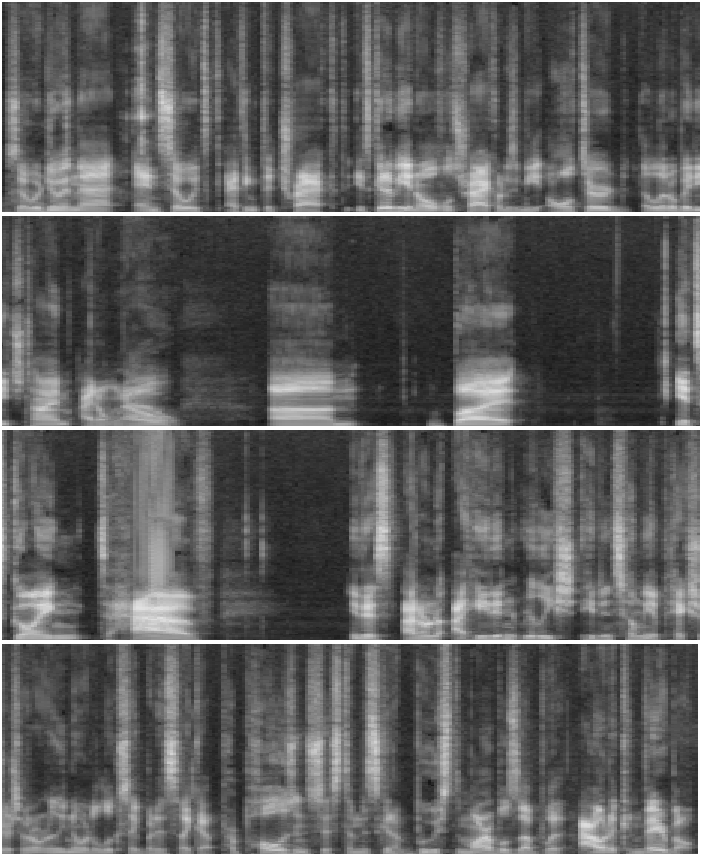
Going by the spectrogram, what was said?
So we're doing that, and so it's I think the track it's going to be an oval track, but it's going to be altered a little bit each time. I don't know, um, but it's going to have it is i don't know I, he didn't really sh- he didn't tell me a picture so i don't really know what it looks like but it's like a propulsion system that's going to boost the marbles up without a conveyor belt.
